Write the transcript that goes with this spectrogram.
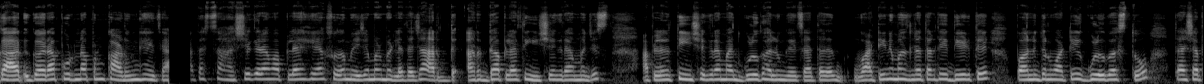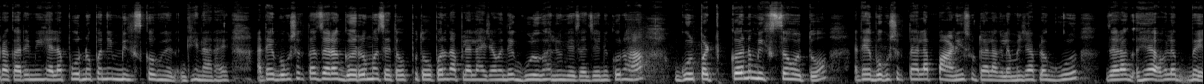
गार गरा पूर्ण आपण काढून घ्यायचा. आता सहाशे ग्रॅम आपल्या हे सगळं मेजरमेंट म्हटलं त्याच्या अर्ध अर्धा आपल्याला तीनशे ग्रॅम म्हणजेच आपल्याला तीनशे ग्रॅम यात गुळ घालून घ्यायचा. आता वाटीने म्हटलं तर ते दीड ते पावणे दोन वाटी गुळ बसतो. तर अशा प्रकारे मी ह्याला पूर्णपणे मिक्स करून घेणार आहे. आता हे बघू शकता जरा गरमच आहे तो तोपर्यंत आपल्याला ह्याच्यामध्ये गुळ घालून घ्यायचा जेणेकरून हा गुळ पटकन मिक्स होतो. आता हे बघू शकता ह्याला पाणी सुटायला लागलं. म्हणजे आपला गुळ जरा हे आपलं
